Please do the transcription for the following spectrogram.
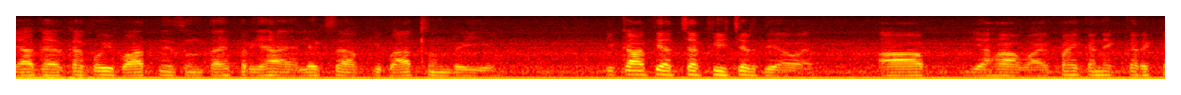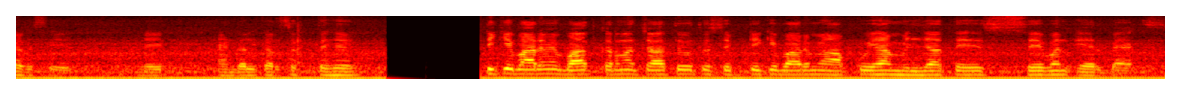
या घर का कोई बात नहीं सुनता है, पर यहाँ एलेक्सा आपकी बात सुन रही है। ये काफ़ी अच्छा फीचर दिया हुआ है। आप यहाँ वाईफाई कनेक्ट कर कर से नेट हैंडल कर सकते हैं। सेफ्टी के बारे में बात करना चाहते हो तो सेफ्टी के बारे में आपको यहाँ मिल जाते हैं सेवन एयर बैग्स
